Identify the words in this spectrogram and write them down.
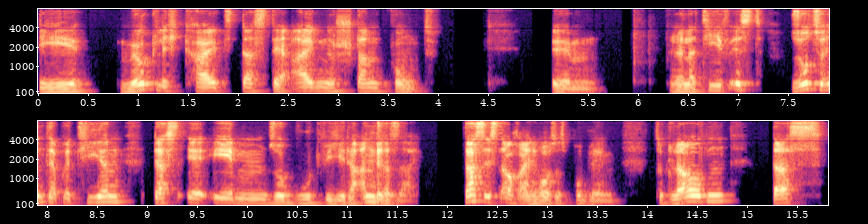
die Möglichkeit, dass der eigene Standpunkt ähm, relativ ist, so zu interpretieren, dass er eben so gut wie jeder andere sei. Das ist auch ein großes Problem. Zu glauben, dass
